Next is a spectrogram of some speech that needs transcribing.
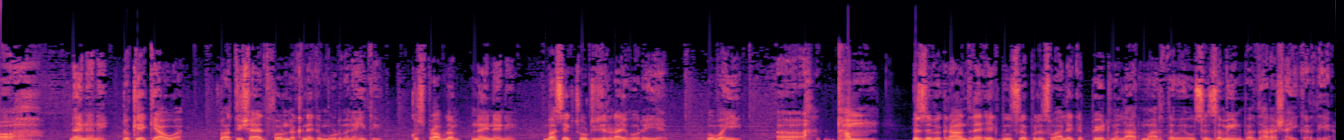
ओह, नहीं नहीं नहीं, रुकिए, क्या हुआ? स्वाति शायद फ़ोन रखने के मूड में नहीं थी। कुछ प्रॉब्लम? नहीं नहीं नहीं, बस एक छोटी सी लड़ाई हो रही है। तो वही धम। फिर से विक्रांत ने एक दूसरे पुलिस वाले के पेट में लात मारते हुए उसे ज़मीन पर धाराशाही कर दिया।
